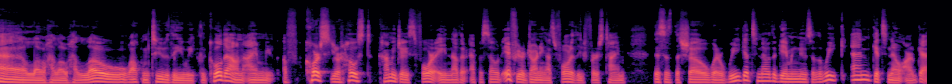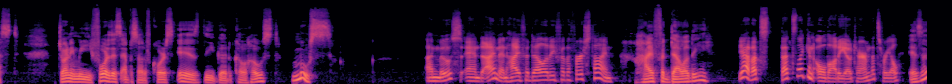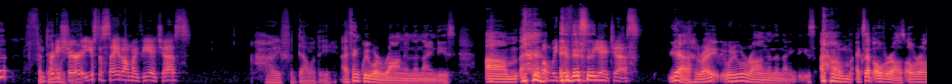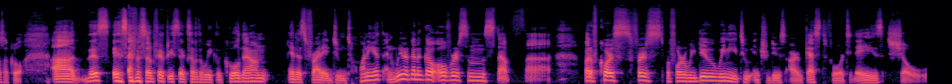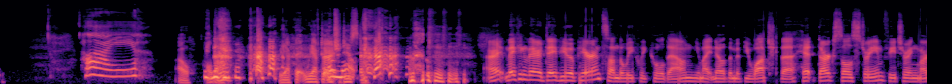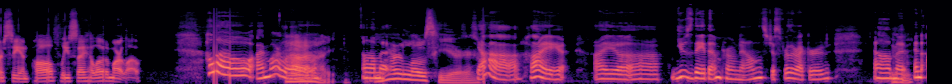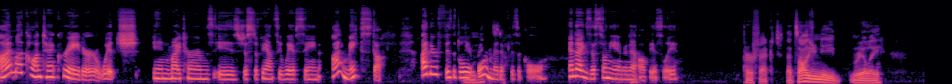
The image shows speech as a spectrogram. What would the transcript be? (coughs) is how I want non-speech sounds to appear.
Hello, hello, hello. Welcome to the weekly cooldown. I'm, of course, your host, Kamijace, for another episode. If you're joining us for the first time, this is the show where we get to know the gaming news of the week and get to know our guest. Joining me for this episode, of course, is the good co host, Moose. I'm Moose, and I'm in high fidelity for the first time. High fidelity? Yeah, that's that's like an old audio term. That's real. Is it? I'm pretty sure it used to say it on my VHS. High fidelity. I think we were wrong in the 90s. Um, (laughs) Well, we did (laughs) this this is VHS. yeah, right. We were wrong in the 90s. (laughs) Um, except overalls. Overalls are cool. Uh, this is episode 56 of the weekly cooldown. It is Friday, June 20th, and we are going to go over some stuff. Uh, but of course, first, before we do, we need to introduce our guest for today's show. Hi. Oh, hold on. (laughs) we have to we have to Oh, no. introduce (laughs) (laughs) All right, making their debut appearance on the weekly cooldown. You might know them if you watched the hit Dark Souls stream featuring Marcy and Paul. Please say hello to Marlow. Hello, I'm Marlow. Hi. Um, Marlow's here. yeah, hi. I uh, use they them pronouns just for the record. Um, Mhm. And I'm a content creator, which in my terms is just a fancy way of saying I make stuff, either physical or make stuff. metaphysical. And I exist on the internet, obviously. Perfect. That's all you need, really,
